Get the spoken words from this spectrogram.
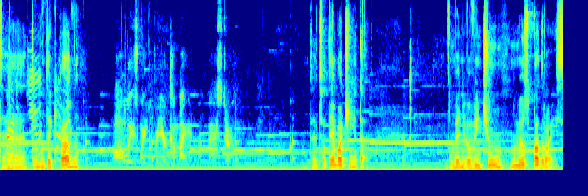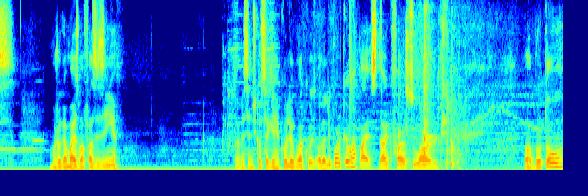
Tá, todo mundo tá equipado. Tá, só tem a botinha, tá. Vamos ver, nível 21 nos meus padrões. Vamos jogar mais uma fasezinha. Pra ver se a gente consegue recolher alguma coisa. Olha ali o porcão, rapaz. Dark Forest Lord. Ó, brotou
